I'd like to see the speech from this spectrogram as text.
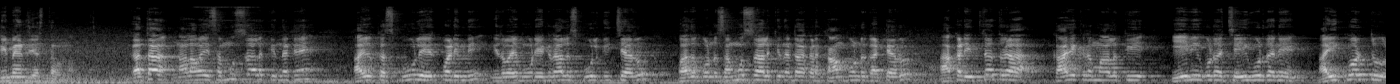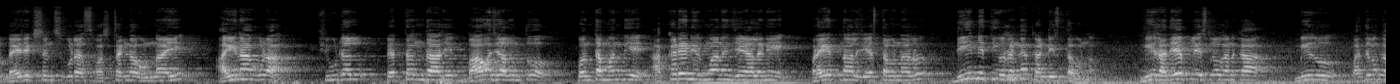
డిమాండ్ చేస్తూ ఉన్నాం. గత నలభై సంవత్సరాల కిందటే ఆ యొక్క స్కూల్ ఏర్పడింది. ఇరవై మూడు ఎకరాలు స్కూల్కి ఇచ్చారు. పదకొండు సంవత్సరాల కిందట అక్కడ కాంపౌండ్ కట్టారు. అక్కడ ఇతరత్ర కార్యక్రమాలకి ఏవి కూడా చేయకూడదని హైకోర్టు డైరెక్షన్స్ కూడా స్పష్టంగా ఉన్నాయి. అయినా కూడా ఫ్యూడల్ పెత్తందారి భావజాలంతో కొంతమంది అక్కడే నిర్మాణం చేయాలని ప్రయత్నాలు చేస్తూ ఉన్నారు. దీన్ని తీవ్రంగా ఖండిస్తూ ఉన్నాం. మీరు అదే ప్లేస్లో కనుక మీరు ప్రాథమిక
